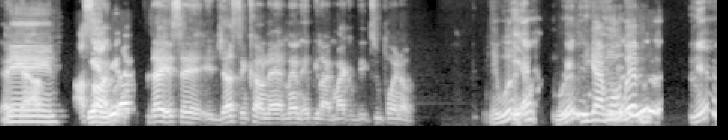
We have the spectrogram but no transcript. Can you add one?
that, man. I, I saw yeah, it today. It said if Justin come to Atlanta, it'd be like Michael Vick 2.0. It would. Yeah, really. He got it more really weapons. Would. Yeah.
